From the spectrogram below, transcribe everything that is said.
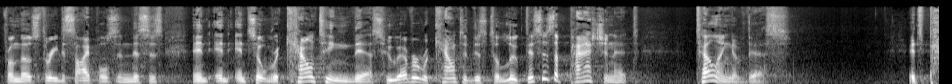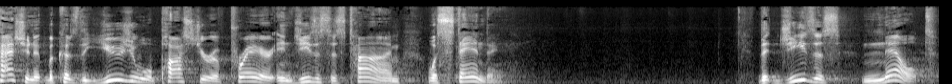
from those three disciples. And this is, and, and, and so recounting this, whoever recounted this to Luke, this is a passionate telling of this. It's passionate because the usual posture of prayer in Jesus' time was standing. That Jesus knelt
